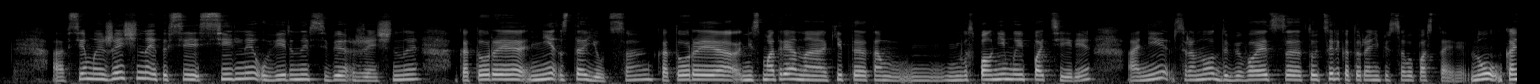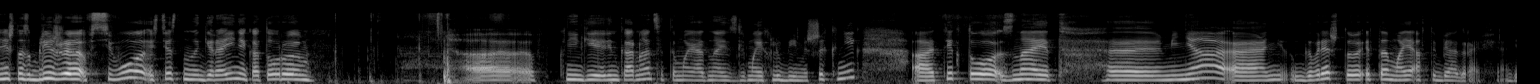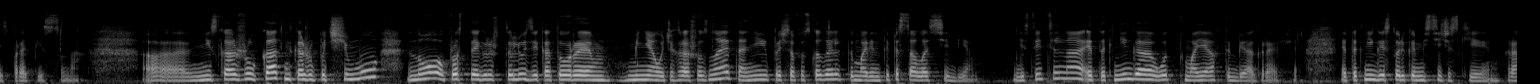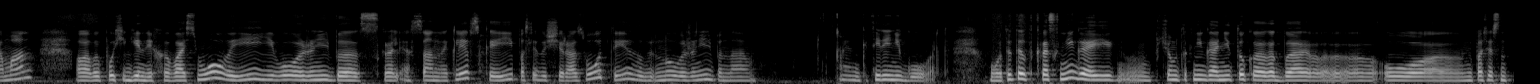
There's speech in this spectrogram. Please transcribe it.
все мои женщины – это все сильные, уверенные в себе женщины, которые не сдаются, которые, несмотря на какие-то там невосполнимые потери, они все равно добиваются той цели, которую они перед собой поставили. Ну, конечно, ближе всего, естественно, героиня, которую в книге «Реинкарнация» это моя, одна из моих любимейших книг. А, те, кто знает Э, меня э, говорят, что это моя автобиография здесь прописана. Э, не скажу как, не скажу почему, но просто я говорю, что люди, которые меня очень хорошо знают, они, прочитав, сказали, ты, Марина, ты писала о себе. Действительно, эта книга вот моя автобиография. Это книга историко-мистический роман в эпохе Генриха VIII и его женитьба с, с Анной Клевской и последующий развод и новая женитьба на Катерине Говард. Вот, это вот как раз книга, и причем эта книга не только как бы о, о непосредственно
